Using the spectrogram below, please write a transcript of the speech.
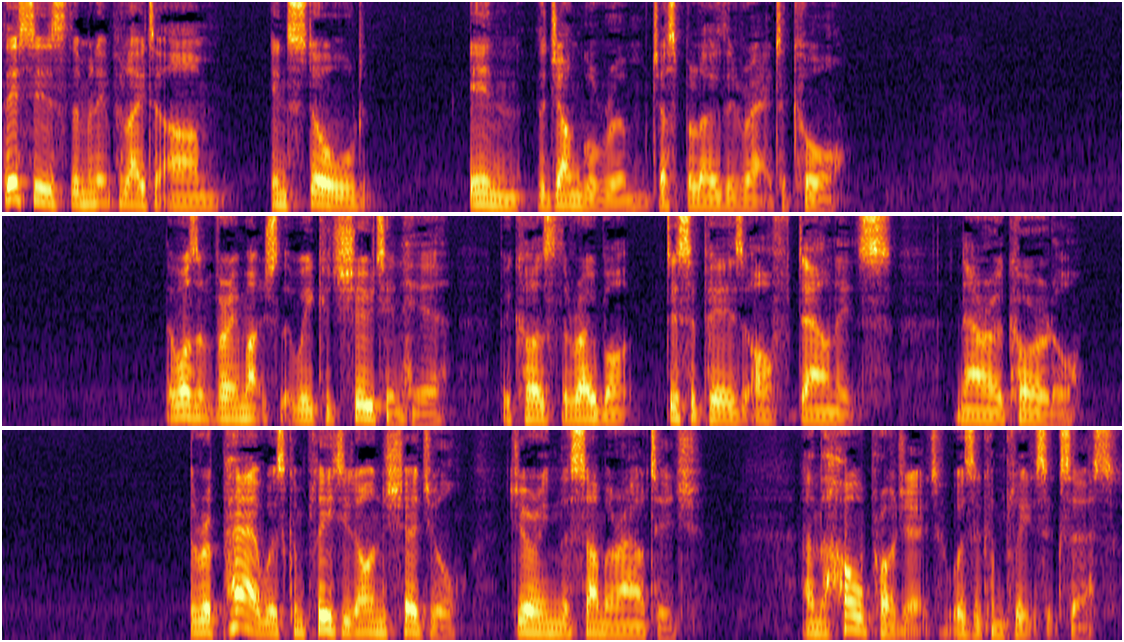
This is the manipulator arm installed in the jungle room just below the reactor core. There wasn't very much that we could shoot in here because the robot disappears off down its narrow corridor. The repair was completed on schedule during the summer outage, and the whole project was a complete success.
